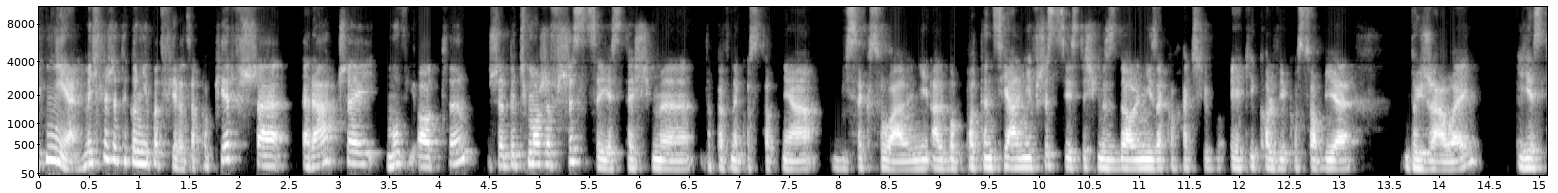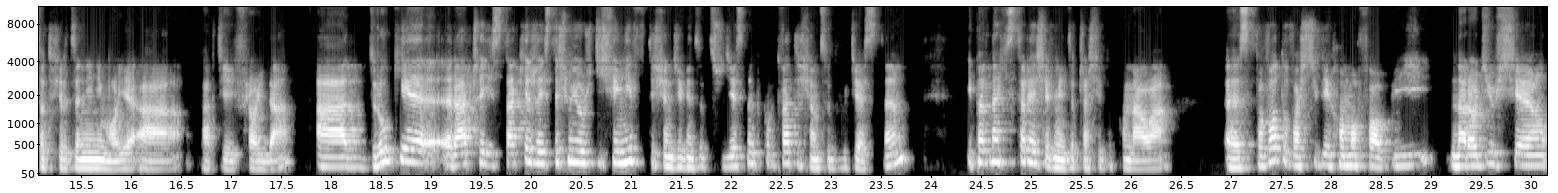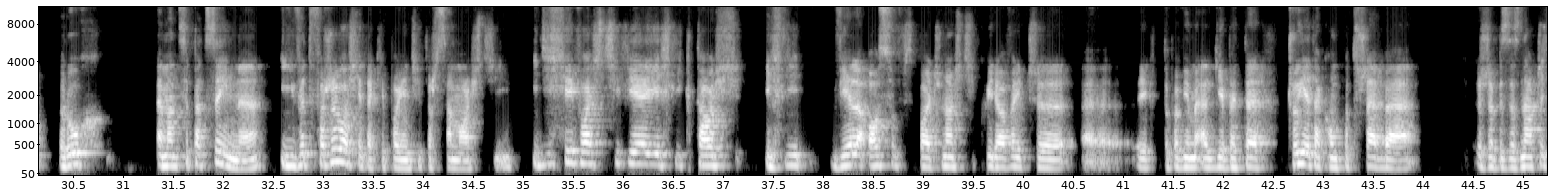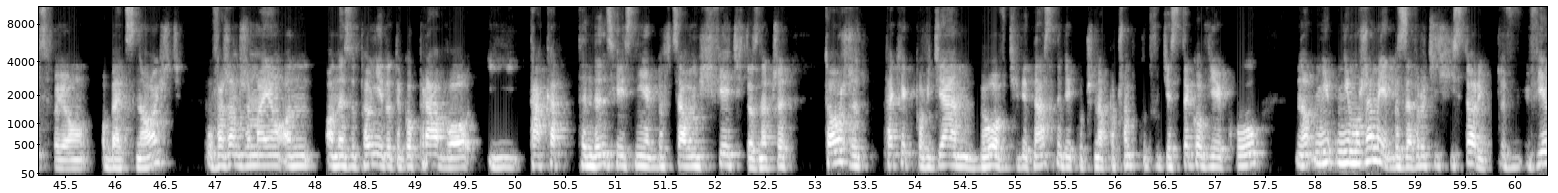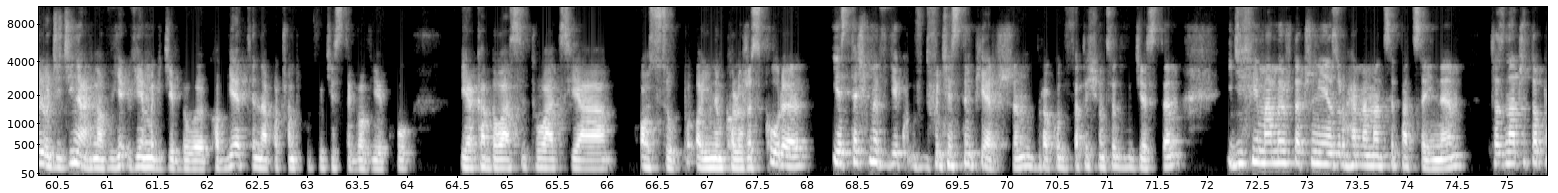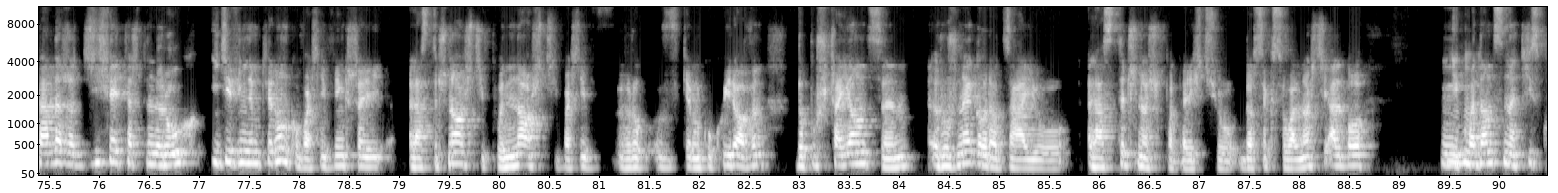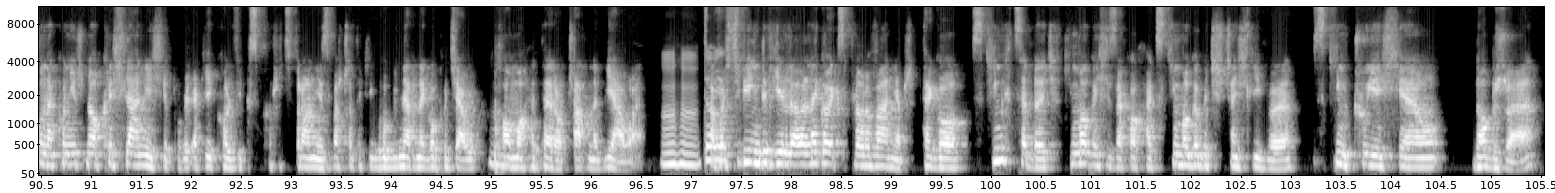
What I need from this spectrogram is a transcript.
Nie, myślę, że tego nie potwierdza. Po pierwsze, raczej mówi o tym, że być może wszyscy jesteśmy do pewnego stopnia biseksualni, albo potencjalnie wszyscy jesteśmy zdolni zakochać się w jakiejkolwiek osobie dojrzałej. Jest to twierdzenie nie moje, a bardziej Freuda. A drugie raczej jest takie, że jesteśmy już dzisiaj nie w 1930, tylko w 2020 i pewna historia się w międzyczasie dokonała. E, z powodu właściwie homofobii narodził się ruch emancypacyjny i wytworzyło się takie pojęcie tożsamości. I dzisiaj właściwie, jeśli ktoś, jeśli wiele osób w społeczności queerowej, czy e, jak to powiemy LGBT, czuje taką potrzebę, żeby zaznaczyć swoją obecność, uważam, że mają on, one zupełnie do tego prawo i taka tendencja istnieje jakby w całym świecie. To znaczy, to, że tak jak powiedziałem, było w XIX wieku czy na początku XX wieku, no, nie, nie możemy jakby zawrócić historii. W wielu dziedzinach no, wie, wiemy, gdzie były kobiety na początku XX wieku, jaka była sytuacja osób o innym kolorze skóry. Jesteśmy w wieku w XXI, w roku 2020 i dzisiaj mamy już do czynienia z ruchem emancypacyjnym. To znaczy, to prawda, że dzisiaj też ten ruch idzie w innym kierunku, właśnie w większej elastyczności, płynności, właśnie w, w kierunku queerowym, dopuszczającym różnego rodzaju elastyczność w podejściu do seksualności albo nie mhm. kładący nacisku na konieczne określanie się po jakiejkolwiek stronie, zwłaszcza takiego binarnego podziału mhm. homo, hetero, czarne, białe. Mhm. A jest... właściwie indywidualnego eksplorowania tego, z kim chcę być, w kim mogę się zakochać, z kim mogę być szczęśliwy, z kim czuję się dobrze.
